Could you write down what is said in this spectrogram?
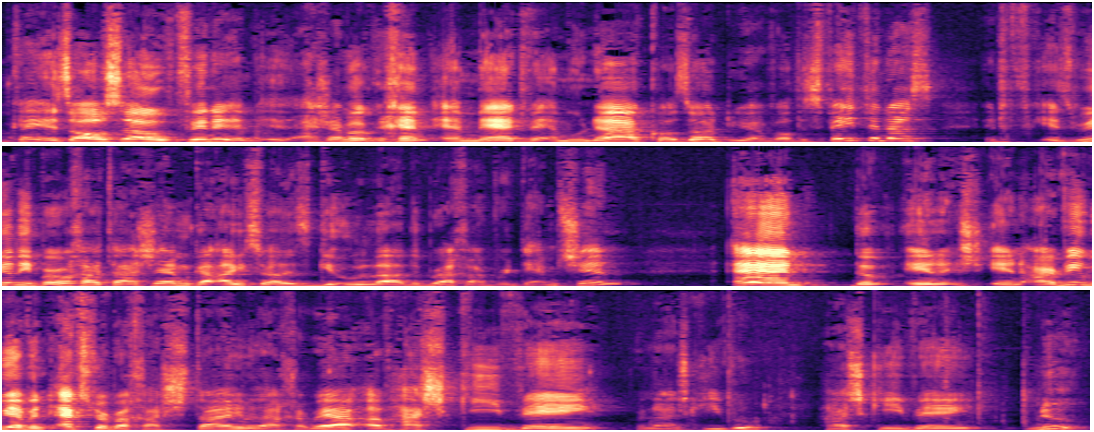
okay, it's also finished, Hashem Elohim Emed ve'emunah, Kol you have all this faith in us. It, it's really Baruch Hashem, Ga'al Yisrael is Geula, the bracha of redemption. And the, in, in Arvi, we have an extra bracha, Shtayim La'achareh, of Hashkivei, not Hashkivu, Hashkivei Nu.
